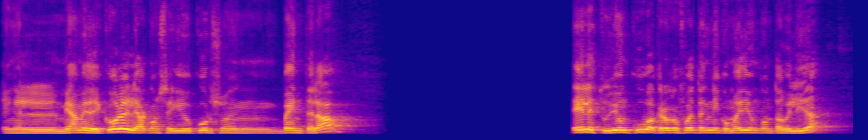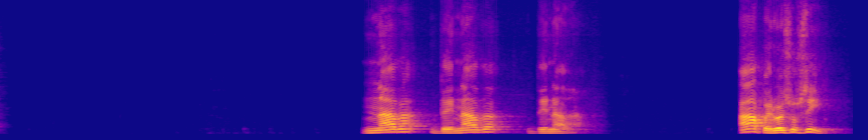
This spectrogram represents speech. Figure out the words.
en el Miami Day College, le ha conseguido cursos en 20 lados. Él estudió en Cuba, creo que fue técnico medio en contabilidad. Nada, de nada, de nada. Ah, pero eso sí,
